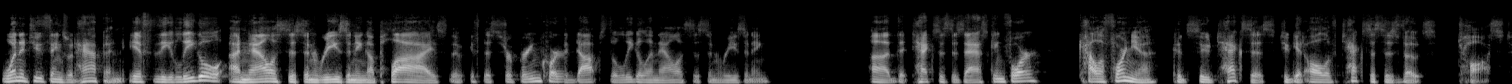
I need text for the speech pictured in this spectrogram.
one of two things would happen. If the legal analysis and reasoning applies, if the Supreme Court adopts the legal analysis and reasoning, uh, that Texas is asking for, California could sue Texas to get all of Texas's votes tossed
